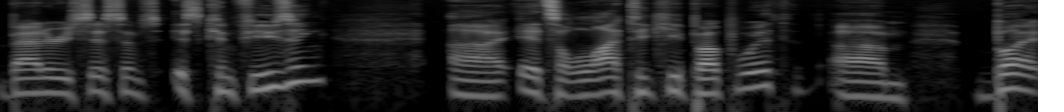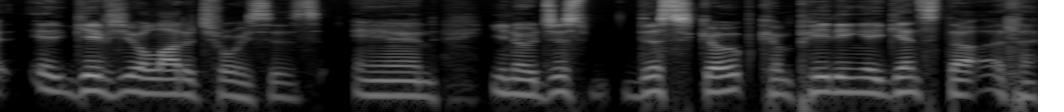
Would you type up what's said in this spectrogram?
battery systems. It's confusing. Uh, it's a lot to keep up with, um, but it gives you a lot of choices. And you know, just this scope competing against the,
